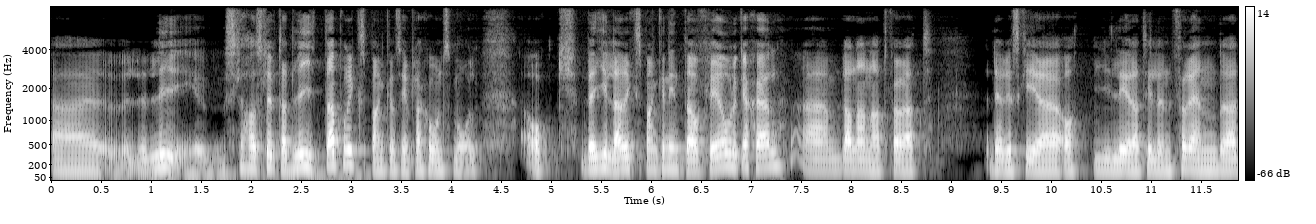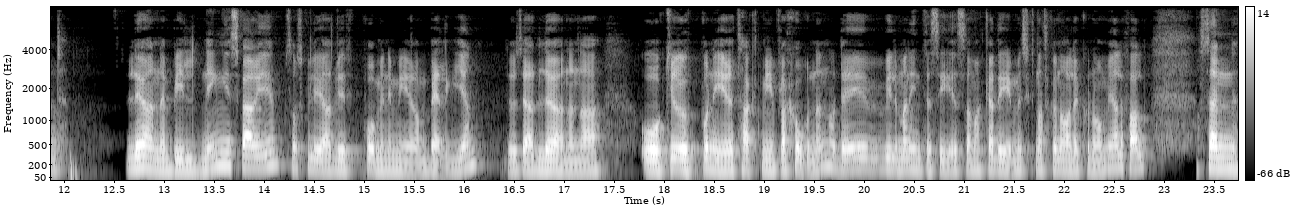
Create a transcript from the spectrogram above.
eh, har slutat lita på Riksbankens inflationsmål. Och det gillar Riksbanken inte av flera olika skäl. Eh, bland annat för att det riskerar att leda till en förändrad lönebildning i Sverige som skulle göra att vi påminner mer om Belgien. Det vill säga att lönerna åker upp och ner i takt med inflationen och det vill man inte se som akademisk nationalekonom i alla fall. Sen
